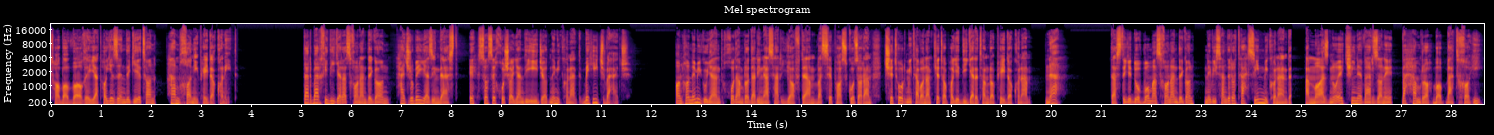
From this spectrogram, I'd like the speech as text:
تا با واقعیت های زندگیتان همخانی پیدا کنید. در برخی دیگر از خوانندگان تجربه ای از این دست احساس خوشایندی ایجاد نمی کند به هیچ وجه. آنها نمی‌گویند خودم را در این اثر یافتم و سپاس گذارم چطور می توانم کتاب های دیگرتان را پیدا کنم. نه. دسته دوم از خوانندگان نویسنده را تحسین می کنند اما از نوع کین ورزانه و همراه با بدخواهی.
